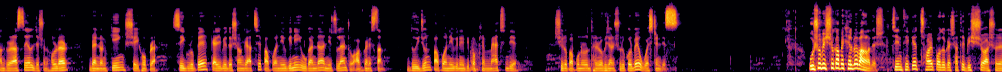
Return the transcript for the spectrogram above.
Andre Russell, Jason Holder, Brandon King, সেই হোপরা। সি গ্রুপে ক্যারিবীয়দের সঙ্গে আছে Papua New Guinea Uganda, New Zealand ও আফগানিস্তান। দুই জুন পাপুয়া নিউগিনির বিপক্ষে ম্যাচ দিয়ে শিরোপা পুনরুদ্ধারের অভিযান শুরু করবে ওয়েস্ট ইন্ডিজ। উশু বিশ্বকাপে খেলবে বাংলাদেশ। চীন থেকে ছয় পদকের সাথে বিশ্ব আসরে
